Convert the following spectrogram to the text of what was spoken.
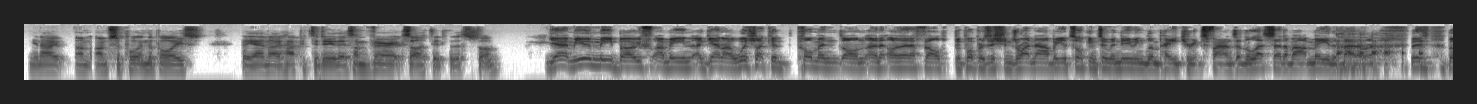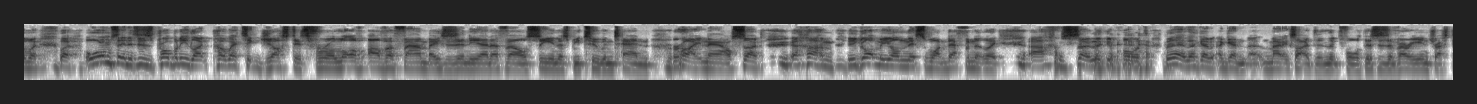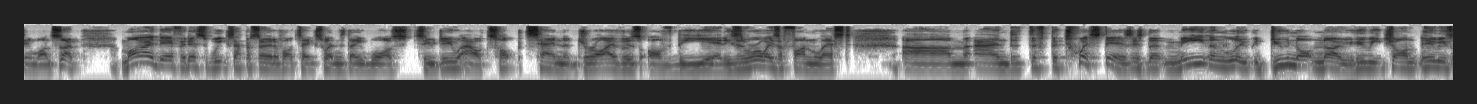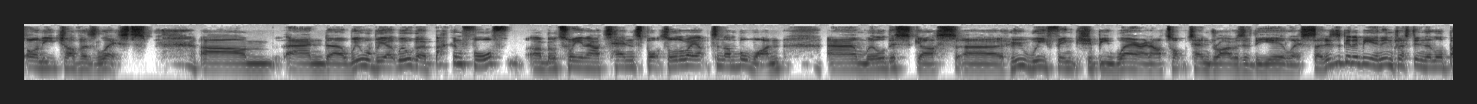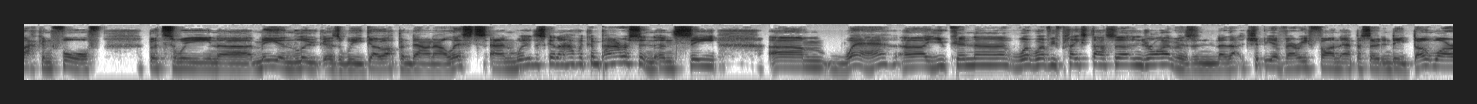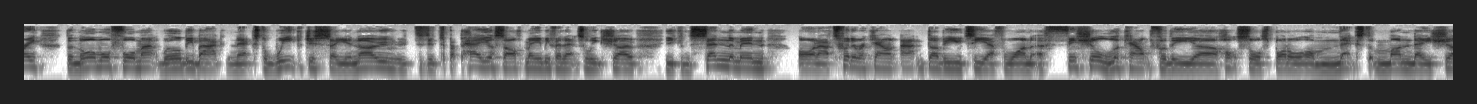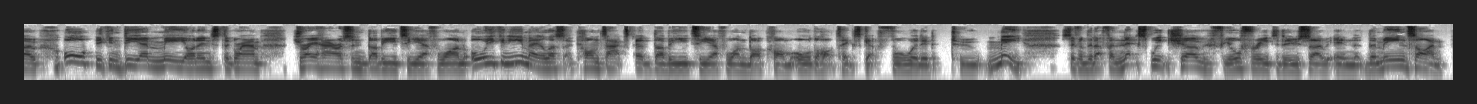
you know, I'm I'm supporting the boys. But yeah, no, happy to do this. I'm very excited for this one. Yeah, me and me both. I mean, again, I wish I could comment on on NFL propositions right now, but you're talking to a New England Patriots fan, so the less said about me, the better. the way, like, all I'm saying is this is probably like poetic justice for a lot of other fan bases in the NFL, seeing us be two and ten right now. So, um, you got me on this one definitely. Uh, so looking forward. To, yeah, look, again, uh, man, excited to look forward. This is a very interesting one. So, my idea for this week's episode of Hot Takes Wednesday was to do our top ten drivers of the year. These are always a fun list. Um, and the, the twist is is that me and Luke do not know who each on who is on each other's lists. Um, and uh, we will be we will go back and forth uh, between our 10 spots all the way up to number one. And we'll discuss uh, who we think should be wearing our top 10 drivers of the year list. So this is going to be an interesting little back and forth between uh, me and Luke as we go up and down our lists. And we're just going to have a comparison and see um, where uh, you can uh, where, where we've placed our certain drivers, and that should be a very fun episode indeed. Don't worry, the normal format will be back next week. Just so you know, to, to prepare yourself maybe for next week's show, you can send them in on our Twitter account at WTF1 official. Look out for the uh, hot sauce bottle on next Monday's show, or you can DM me on Instagram, Dre Harrison WTF1, or you can email us at contact at WTF1.com. All the hot takes get forwarded to me. So if you want to do that for next week's show, feel free to do so in the meantime.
